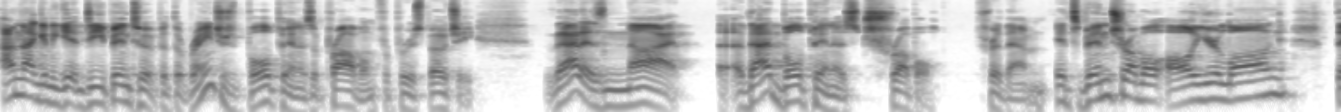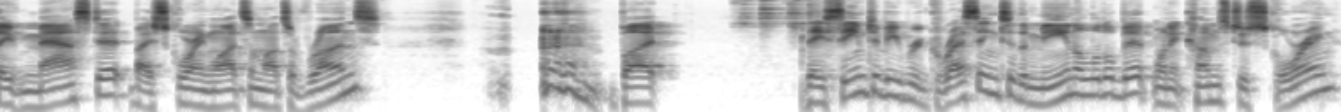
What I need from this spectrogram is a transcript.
I'm not going to get deep into it, but the Rangers bullpen is a problem for Bruce Bochy. That is not, uh, that bullpen is trouble for them. It's been trouble all year long. They've masked it by scoring lots and lots of runs. but they seem to be regressing to the mean a little bit when it comes to scoring.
